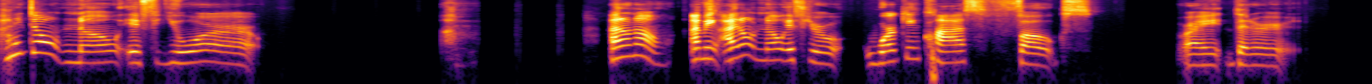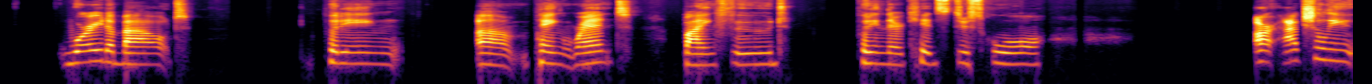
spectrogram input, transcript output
I don't know if you're I don't know. I mean, I don't know if you're working class folks, right, that are worried about putting um paying rent, buying food, putting their kids through school are actually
